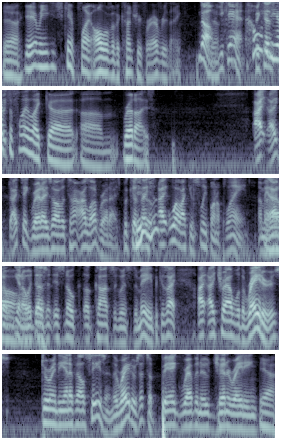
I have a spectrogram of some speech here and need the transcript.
Yeah. yeah. I mean, you just can't fly all over the country for everything. No, know? you can't How often do you have to fly like uh, um, red eyes? I, I, I take red eyes all the time. I love red eyes because I. I well I can sleep on a plane. I mean I don't Oh, you know it doesn't it's no uh, consequence to me because I, I I travel with the Raiders during the NFL season. The Raiders that's a big revenue generating Yeah.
